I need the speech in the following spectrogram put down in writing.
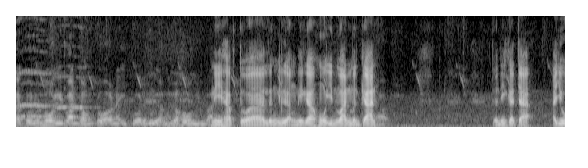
แปดแล้วก็ตัวนู้นโฮอินวันสองตัวในอีกตัวเหลืองๆก็โฮอินวันนี่ครับ ตัวเหลืองๆนี่ก็โฮอินวันเหมือนกัน ครับตัวนี้ก็จะอายุ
